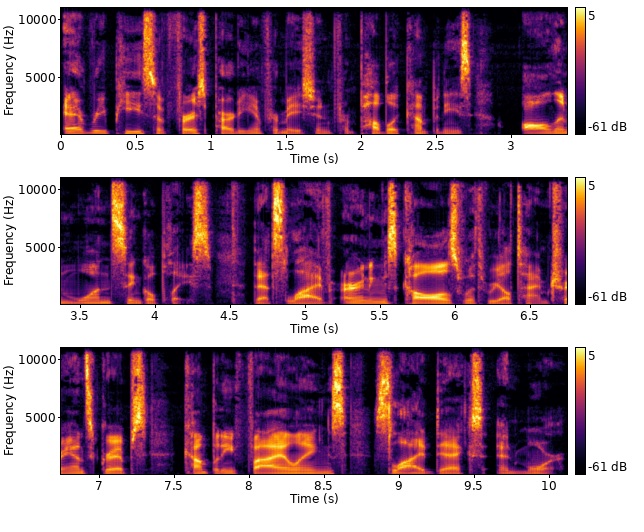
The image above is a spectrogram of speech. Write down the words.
every piece of first party information from public companies all in one single place. That's live earnings calls with real time transcripts, company filings, slide decks, and more.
